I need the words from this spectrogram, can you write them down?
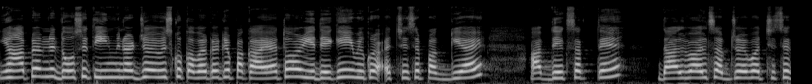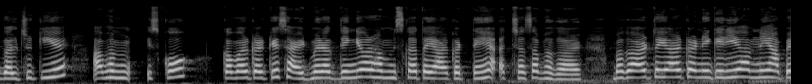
यहाँ पे हमने दो से तीन मिनट जो है इसको कवर करके पकाया था और ये देखें, ये बिल्कुल अच्छे से पक गया है। आप देख सकते हैं दाल वाल सब जो है वो अच्छे से गल चुकी है। अब हम इसको कवर करके साइड में रख देंगे और हम इसका तैयार करते हैं अच्छा सा भगाड़ भगाड़ तैयार करने के लिए हमने यहाँ पे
